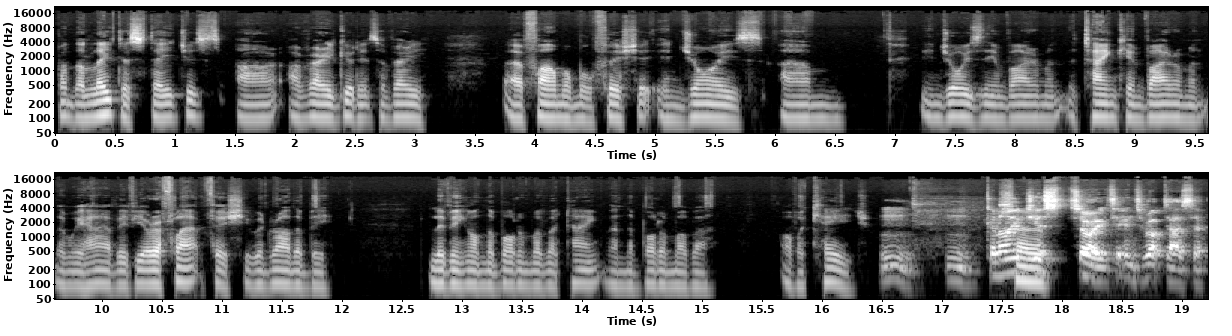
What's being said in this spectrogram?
But the later stages are, are very good. It's a very uh, farmable fish. It enjoys um, enjoys the environment, the tank environment that we have. If you're a flatfish, you would rather be living on the bottom of a tank than the bottom of a of a cage. Mm, mm. Can I just sorry to interrupt, Alistair?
